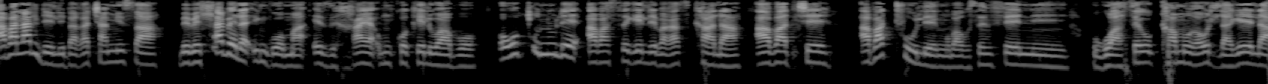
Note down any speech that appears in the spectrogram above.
abalandeli bakachamisa bebehlabela ingoma ezihaya umkhokheli wabo okucunule abasekeli bakasikhala abathe abathule ngoba kusemfeni kwase kuqhamuka udlakela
